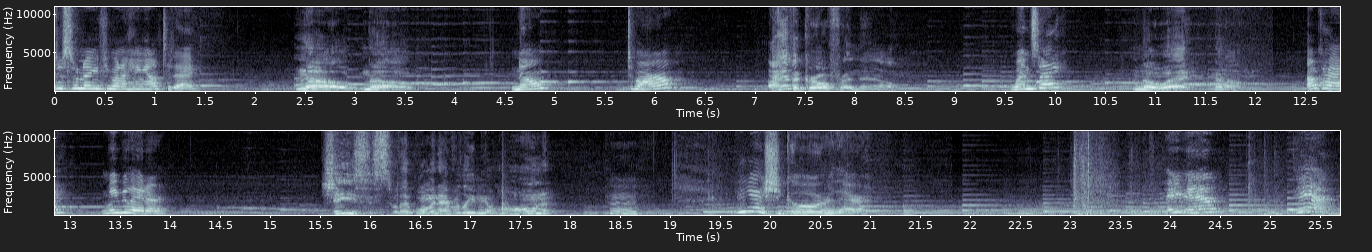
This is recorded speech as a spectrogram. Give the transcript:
Was just wondering if you want to hang out today. No, no. No? Tomorrow? I have a girlfriend now. Wednesday? No way, no. Okay, maybe later. Jesus, will that woman ever leave me alone? Hmm. Maybe I should go over there. Hey, Dan! Dan!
